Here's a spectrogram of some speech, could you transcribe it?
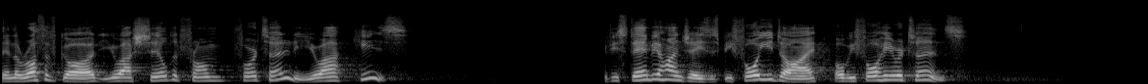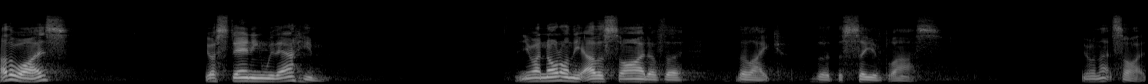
then the wrath of God you are shielded from for eternity. You are His. If you stand behind Jesus before you die or before He returns, Otherwise, you're standing without him. And you are not on the other side of the, the lake, the, the sea of glass. You're on that side.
